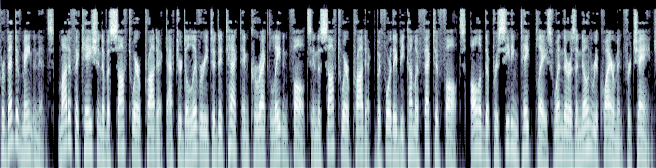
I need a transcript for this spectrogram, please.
Preventive maintenance, modification of a software product after delivery to detect and correct latent faults in the software product before they become effective faults. All of the preceding take place when there is a known requirement for change.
